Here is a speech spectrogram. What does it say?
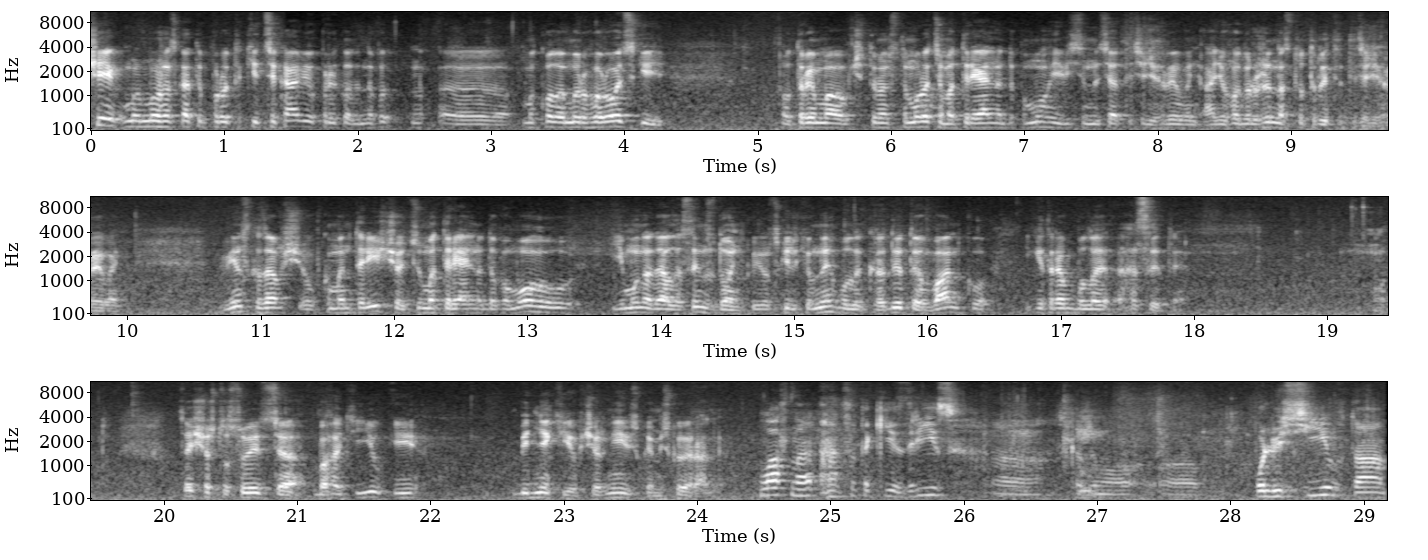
Ще можна сказати про такі цікаві приклади. Е, Микола Миргородський отримав в 2014 році матеріальної допомоги 80 тисяч гривень, а його дружина 130 тисяч гривень. Він сказав, що в коментарі, що цю матеріальну допомогу йому надали син з донькою, оскільки в них були кредити в банку, які треба було гасити. От. Це що стосується багатіїв і бідняків Чернігівської міської ради. Власне, це такий зріз, е, скажімо, е, полюсів та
